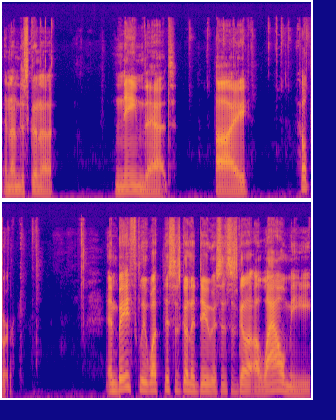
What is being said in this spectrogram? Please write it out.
And I'm just going to name that eye helper. And basically what this is going to do is this is going to allow me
